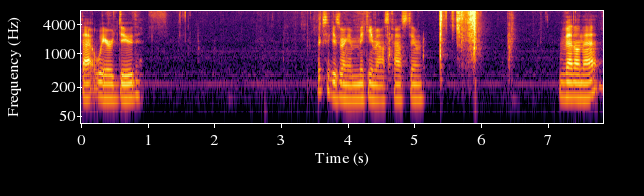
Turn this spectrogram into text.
that weird dude. Looks like he's wearing a Mickey Mouse costume. Venonat.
